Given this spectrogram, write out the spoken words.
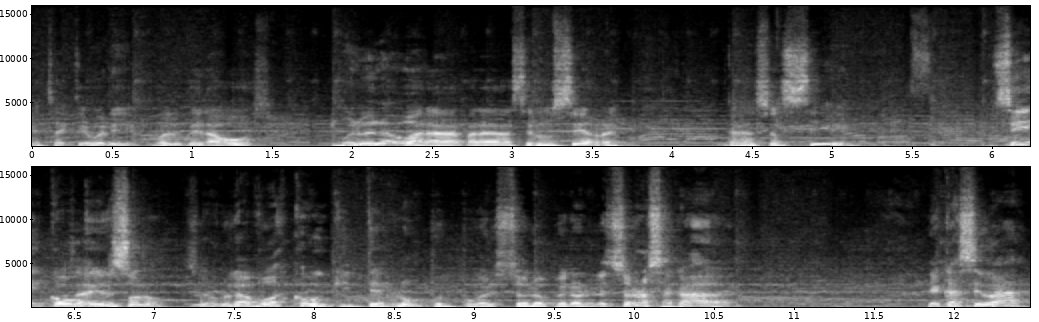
¿Cachai? Que vuelve, vuelve la voz Vuelve la voz. para, para hacer un cierre. La canción sigue. Sí, como O sea, que el solo. la- solo, la perdón. voz como que interrumpe un poco el solo, pero el solo no se acaba. Y acá se va.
